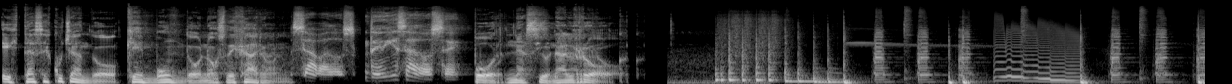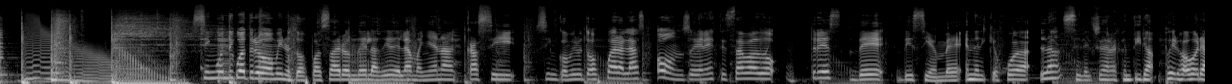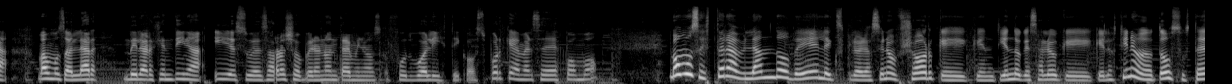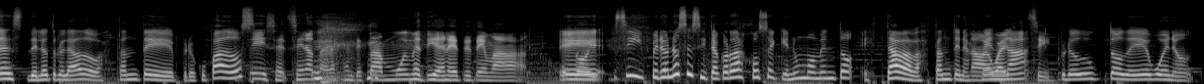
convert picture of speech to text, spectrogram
Estás escuchando ¿Qué mundo nos dejaron? Sábados de 10 a 12. Por Nacional Rock. 54 minutos pasaron de las 10 de la mañana, casi 5 minutos para las 11 en este sábado 3 de diciembre, en el que juega la selección argentina. Pero ahora vamos a hablar de la Argentina y de su desarrollo, pero no en términos futbolísticos. ¿Por qué Mercedes Pombo? Vamos a estar hablando de la exploración offshore, que, entiendo que es algo que, los tiene a todos ustedes del otro lado bastante preocupados. Sí, se, se nota, la gente está muy metida en este tema eh, sí, pero no sé si te acordás, José, que en un momento estaba bastante en agenda, producto de, bueno,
